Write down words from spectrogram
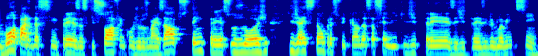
boa parte dessas empresas que sofrem com juros mais altos têm preços hoje que já estão precificando essa Selic de 13, de 13,25.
